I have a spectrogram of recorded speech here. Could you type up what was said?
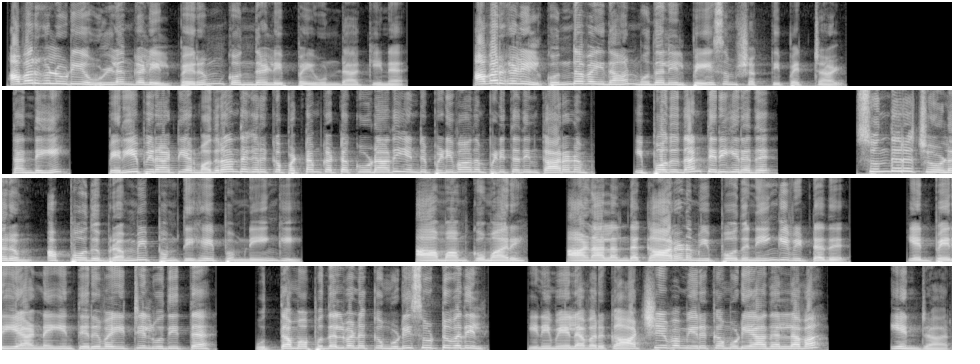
அவர்களுடைய உள்ளங்களில் பெரும் கொந்தளிப்பை உண்டாக்கின. அவர்களில் குந்தவைதான் முதலில் பேசும் சக்தி பெற்றாள். தந்தையே பெரிய பிராட்டியார் மதுராந்தகருக்கு பட்டம் கட்டக்கூடாது என்று பிடிவாதம் பிடித்ததின் காரணம் இப்போதுதான் தெரிகிறது. சுந்தரச் சோழரும் அப்போது பிரமிப்பும் திகைப்பும் நீங்கி ஆமாம் குமாரி ஆனால் அந்த காரணம் இப்போது நீங்கிவிட்டது. என் பெரிய அன்னையின் திருவயிற்றில் உதித்த உத்தம புதல்வனுக்கு முடிசூட்டுவதில் இனிமேல் அவருக்கு ஆட்சேபம் இருக்க முடியாதல்லவா? என்றார்.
